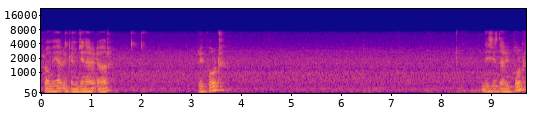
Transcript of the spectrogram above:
From here we can generate our report. This is the report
